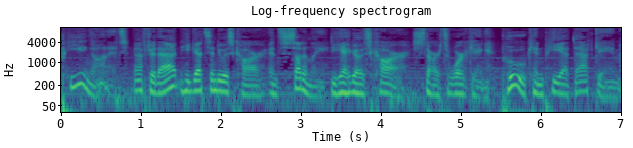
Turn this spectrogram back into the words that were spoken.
peeing on it. After that, he gets into his car and suddenly, Diego's car starts working. Who can pee at that game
